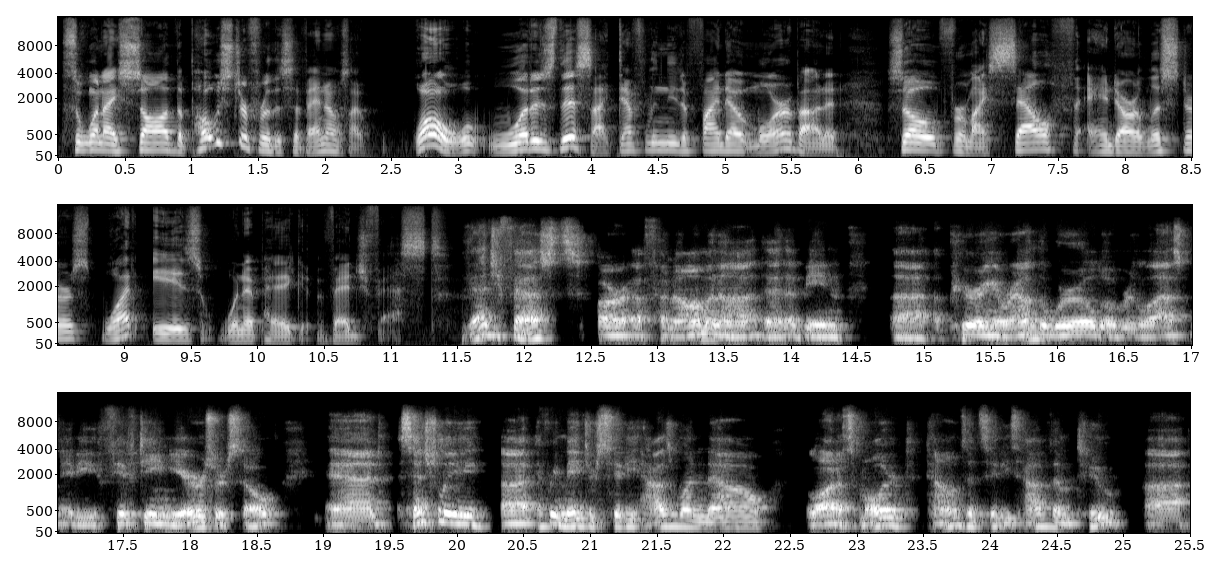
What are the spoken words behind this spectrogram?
so when i saw the poster for this event i was like whoa what is this i definitely need to find out more about it so for myself and our listeners what is winnipeg veg fest veg fests are a phenomena that have been uh, appearing around the world over the last maybe 15 years or so. And essentially, uh, every major city has one now. A lot of smaller towns and cities have them too. Uh,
